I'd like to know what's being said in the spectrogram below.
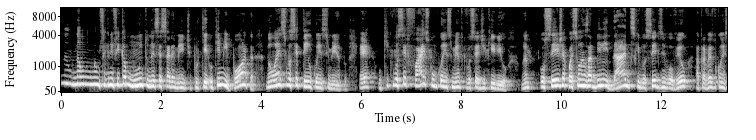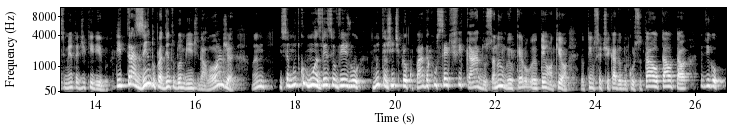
não, não, não significa muito necessariamente, porque o que me importa não é se você tem o conhecimento, é o que, que você faz com o conhecimento que você adquiriu. Né? Ou seja, quais são as habilidades que você desenvolveu através do conhecimento adquirido. E trazendo para dentro do ambiente da loja, né? isso é muito comum. Às vezes eu vejo muita gente preocupada com certificados. Ah, não, eu quero, eu tenho aqui, ó, eu tenho certificado do curso tal, tal, tal. Eu digo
